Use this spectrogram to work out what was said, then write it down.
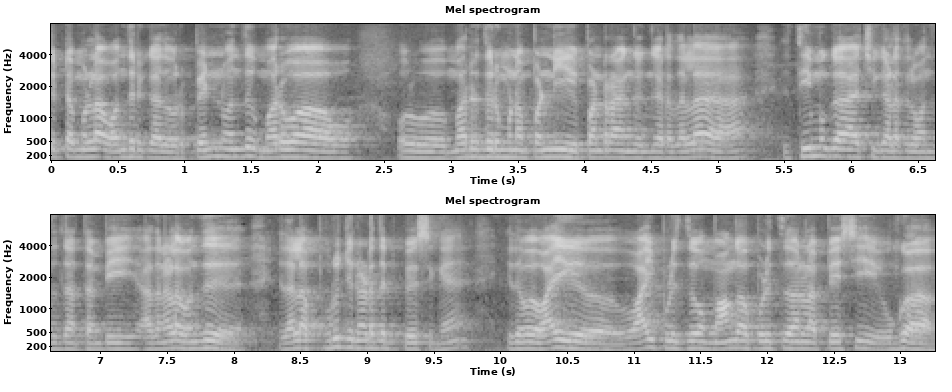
திட்டமெல்லாம் வந்திருக்காது. ஒரு பெண் வந்து மறுவா ஒரு மறு திருமணம் பண்ணி பண்ணுறாங்கங்கிறதெல்லாம் திமுக ஆட்சி காலத்தில் வந்து தான் தம்பி. அதனால் வந்து இதெல்லாம் புரிஞ்சு நடந்துட்டு பேசுங்க. இதை வாய் வாய் புளித்தோ மாங்காய் புளித்தோலாம் பேசி உங்கள்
